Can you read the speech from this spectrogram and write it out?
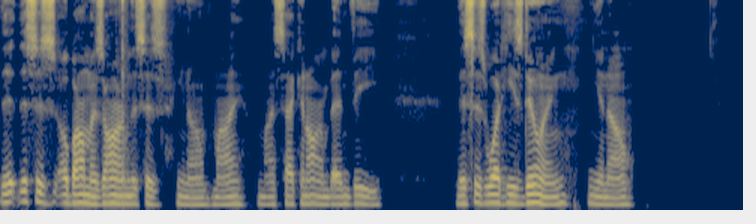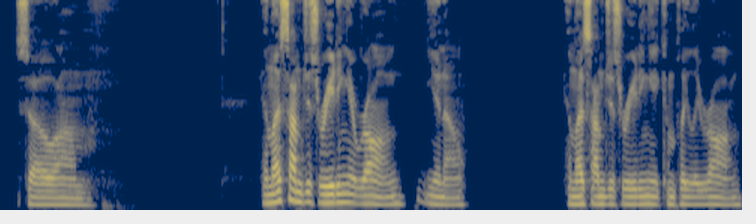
th- this is Obama's arm. This is you know my my second arm, Ben V. This is what he's doing. You know. So um, unless I'm just reading it wrong, you know unless I'm just reading it completely wrong.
